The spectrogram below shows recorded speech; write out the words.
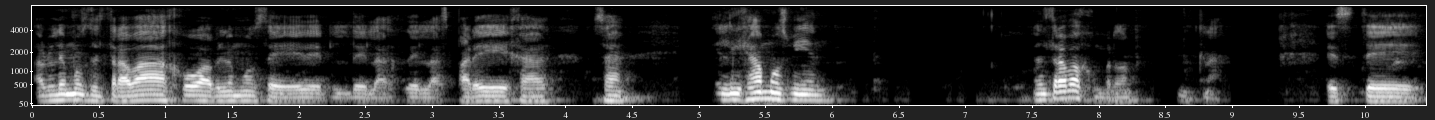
hablemos del trabajo, hablemos de, de, de, de las parejas, o sea, elijamos bien. El trabajo, perdón. Este,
